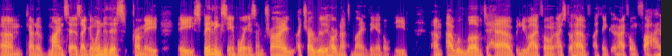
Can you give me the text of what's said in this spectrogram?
um, kind of mindset as i go into this from a a spending standpoint is i'm trying i try really hard not to buy anything i don't need um, I would love to have a new iPhone. I still have, I think, an iPhone 5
